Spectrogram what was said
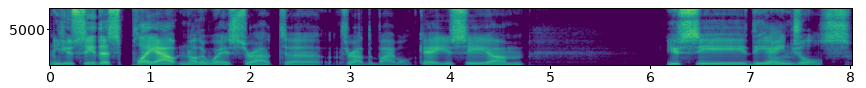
you see this play out in other ways throughout uh, throughout the Bible. Okay, you see um, you see the angels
